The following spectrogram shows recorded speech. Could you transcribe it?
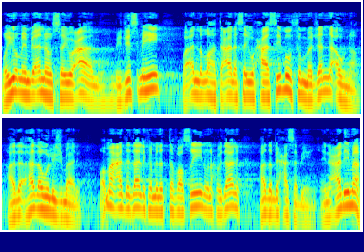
ويؤمن بأنه سيعاد بجسمه وأن الله تعالى سيحاسبه ثم جنة أو نار. هذا هذا هو الاجمالي وما عدا ذلك من التفاصيل ونحو ذلك هذا بحسبه. إن علم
